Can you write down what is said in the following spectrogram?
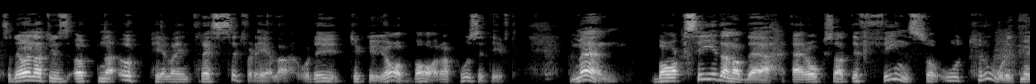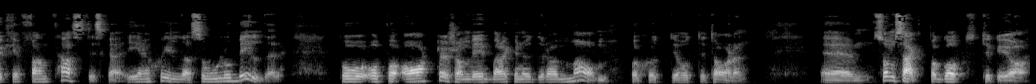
Så det har naturligtvis öppnat upp hela intresset för det hela och det tycker jag bara positivt. Men baksidan av det är också att det finns så otroligt mycket fantastiska enskilda solobilder på, och på arter som vi bara kunde drömma om på 70 80-talen. Eh, som sagt, på gott tycker jag.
